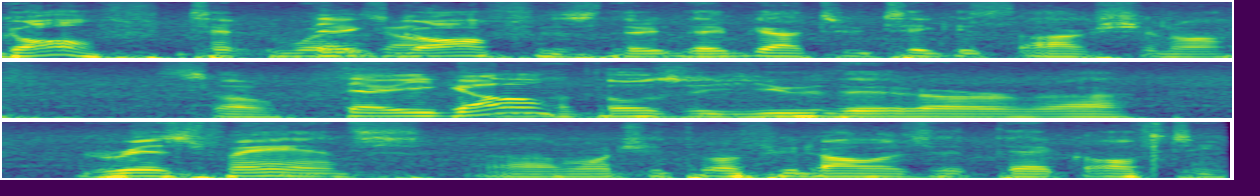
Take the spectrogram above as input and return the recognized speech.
golf. T- Women's golf is they've got two tickets to auction off. So there you go. Uh, those of you that are uh, Grizz fans, uh, why don't you throw a few dollars at that golf team?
